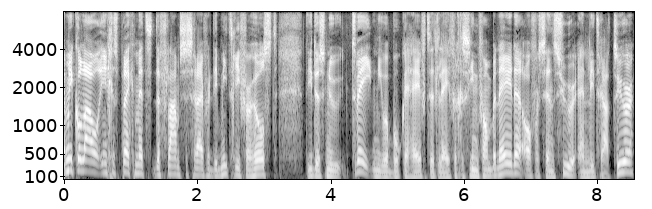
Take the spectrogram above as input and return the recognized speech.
En Nicolaou in gesprek met de Vlaamse schrijver Dimitri Verhulst, die dus nu twee nieuwe boeken heeft: Het leven gezien van beneden over censuur en literatuur,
